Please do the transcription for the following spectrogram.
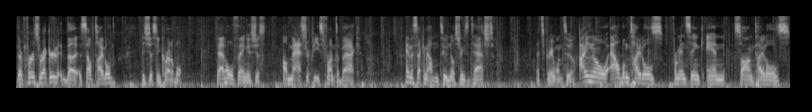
Their first record, the self-titled, is just incredible. That whole thing is just a masterpiece, front to back. And the second album too, No Strings Attached. That's a great one too. I know album titles from NSYNC and song titles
